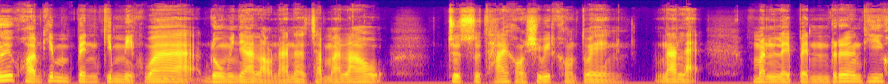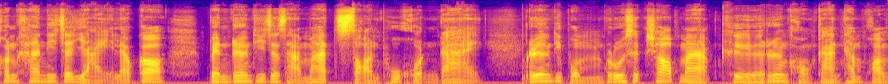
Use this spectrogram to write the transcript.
ด้วยความที่มันเป็นกิมมิคว่าดวงวิญญาณเหล่านั้นจะมาเล่าจุดสุดท้ายของชีวิตของตัวเอง นั่นแหละ มันเลยเป็นเรื่องที่ค่อนข้างที่จะใหญ่ แล้วก็เป็นเรื่องที่จะสามารถสอนผู้คนได้ เรื่องที่ผมรู้สึกชอบมากคือเรื่องของการทำความ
